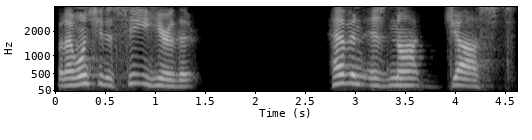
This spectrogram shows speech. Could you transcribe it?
But I want you to see here that heaven is not just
